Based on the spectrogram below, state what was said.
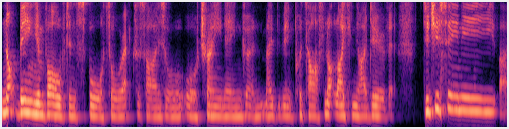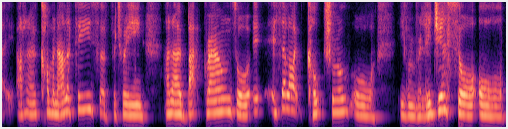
not being involved in sport or exercise or, or training and maybe being put off, not liking the idea of it. Did you see any, like, I don't know, commonalities of between, I don't know, backgrounds or is there like cultural or even religious or, or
